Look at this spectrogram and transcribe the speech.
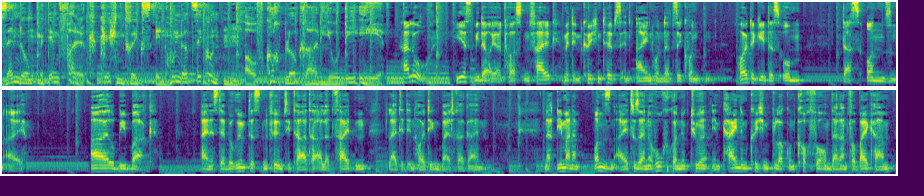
Sendung mit dem Falk. Küchentricks in 100 Sekunden auf kochblogradio.de. Hallo, hier ist wieder euer Thorsten Falk mit den Küchentipps in 100 Sekunden. Heute geht es um das Onsenei. I'll be back. Eines der berühmtesten Filmzitate aller Zeiten leitet den heutigen Beitrag ein. Nachdem man am Onsenei zu seiner Hochkonjunktur in keinem Küchenblog und Kochforum daran vorbeikam,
